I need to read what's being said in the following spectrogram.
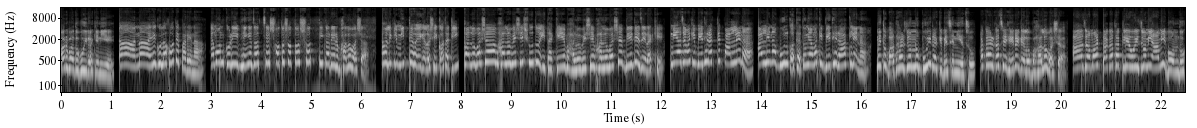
আর বাদু বুইরাকে নিয়ে। না না এগুলো হতে পারে না। এমন করেই ভেঙে যাচ্ছে শত শত সত্যিকারের ভালোবাসা। তাহলে কি মিথ্যে হয়ে গেল সেই কথাটি? ভালোবাসা ভালোবেসে শুধুই তাকে, ভালোবেসে ভালোবাসা বেঁধে যে রাখে। তুমি আজ আমাকে বেঁধে রাখতে পারলে না? পারলে না ভুল কথা, তুমি আমাকে বেঁধে রাখলে না। তুমি তো বাধার জন্য বুইরাকে বেছে নিয়েছো। টাকার কাছে হেরে গেল ভালোবাসা। আজ আমার টাকা থাকলে ওই জমি আমি বন্ধক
